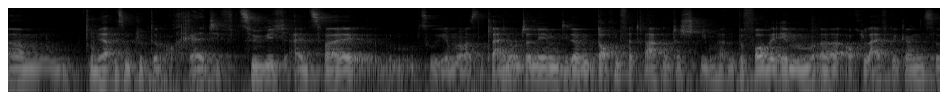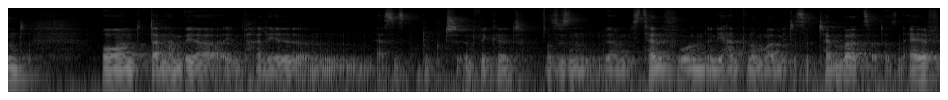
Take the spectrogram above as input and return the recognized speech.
Ähm, und wir hatten zum Glück dann auch relativ zügig ein, zwei ähm, zugegebenermaßen kleine Unternehmen, die dann doch einen Vertrag unterschrieben hatten, bevor wir eben äh, auch live gegangen sind. Und dann haben wir eben parallel ein erstes Produkt entwickelt. Also wir, sind, wir haben das Telefon in die Hand genommen, war Mitte September 2011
